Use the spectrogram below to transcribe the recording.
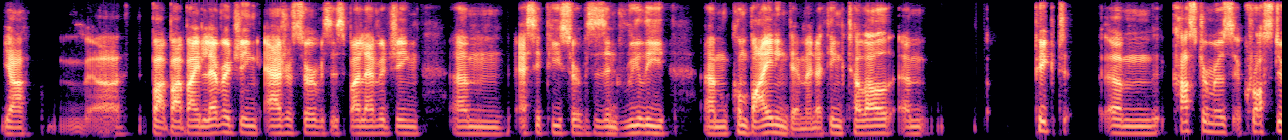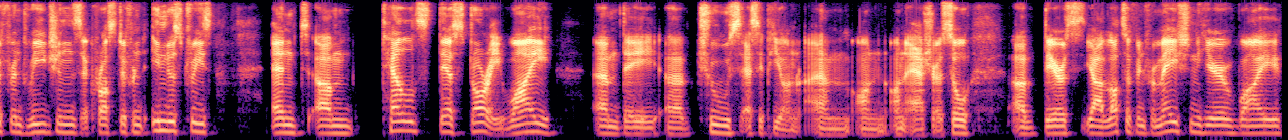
yeah uh, by, by, by leveraging Azure services, by leveraging um, SAP services, and really um, combining them. And I think Talal um, picked um, customers across different regions, across different industries, and tells their story. Why um, they uh, choose SAP on um, on on Azure. So uh, there's yeah lots of information here why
